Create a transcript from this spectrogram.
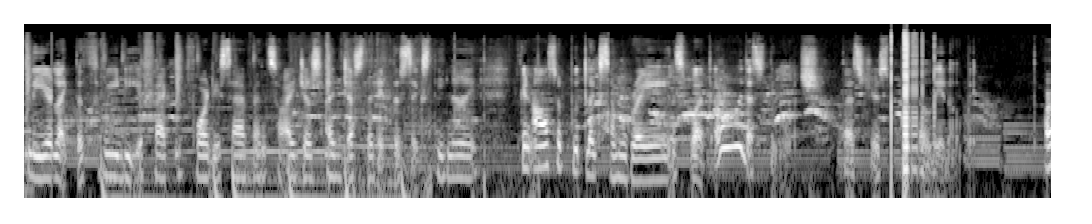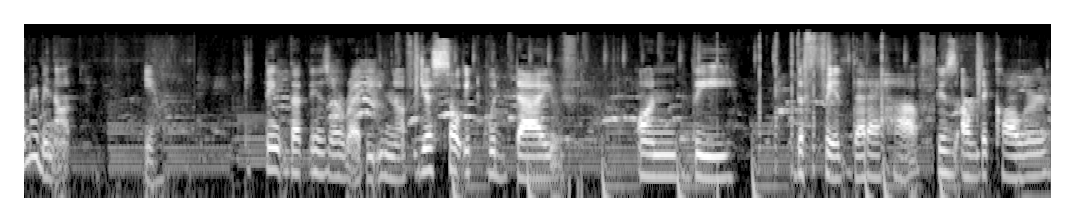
clear like the 3D effect of 47 so I just adjusted it to 69 you can also put like some grains but oh that's too much let's just put a little bit. Or maybe not. Yeah. I think that is already enough just so it would dive on the the fit that I have because of the color.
